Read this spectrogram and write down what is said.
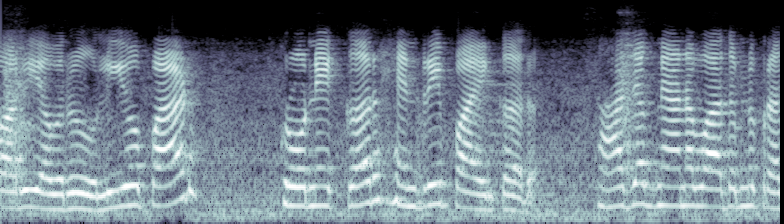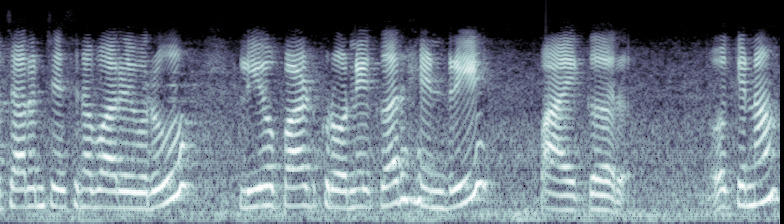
వారు ఎవరు? Leopold Kronecker Henri Poincare. సహజ జ్ఞానవాదంను ప్రచారం చేసిన వారు ఎవరు క్రోనేకర్ హెన్రీ పాయకర్. ఓకేనా?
